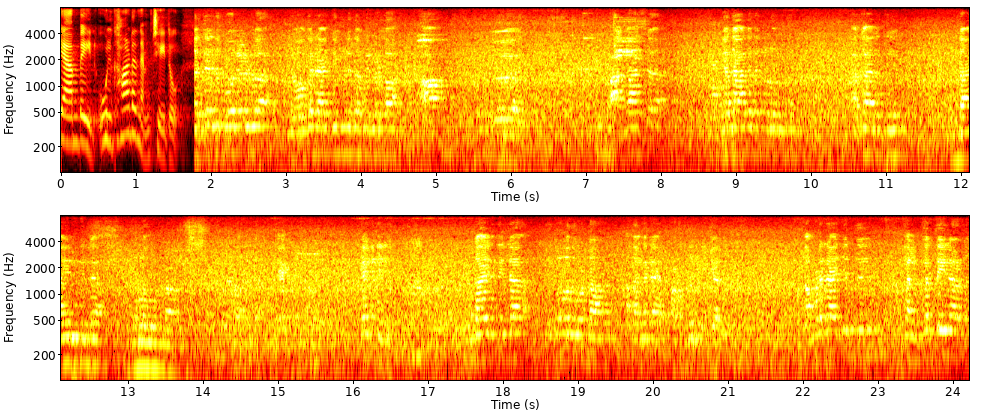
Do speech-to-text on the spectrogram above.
campaign ഉദ്ഘാടനം ചെയ്തു. ആകാശ ഗതാഗതങ്ങളൊന്നും അക്കാലത്ത് ഉണ്ടായിരുന്നില്ല എന്നുള്ളതുകൊണ്ടാണ് കേൾക്കണില്ല ഉണ്ടായിരുന്നില്ല എന്നുള്ളത് കൊണ്ടാണ് അതങ്ങനെ പടർന്നു പിടിക്കാറ് നമ്മുടെ രാജ്യത്ത് കൽക്കത്തയിലാണ്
